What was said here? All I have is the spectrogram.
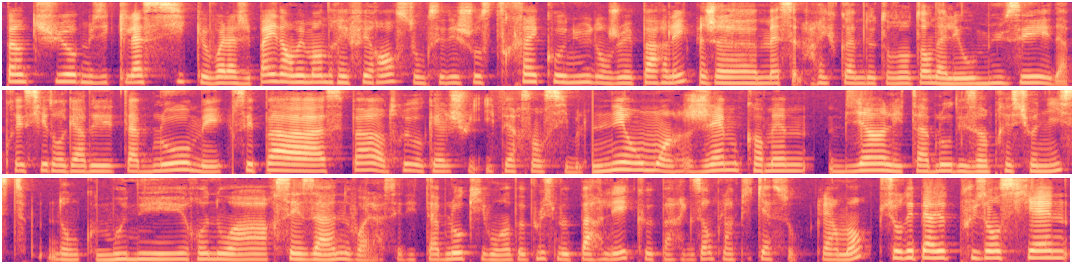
peinture, musique classique, voilà, j'ai pas énormément de références, donc c'est des choses très connues dont je vais parler. Mais ça m'arrive quand même de temps en temps d'aller au musée et d'apprécier de regarder des tableaux, mais c'est pas, c'est pas un truc auquel je suis hyper sensible. Néanmoins, j'aime quand même bien les tableaux des impressionnistes, donc Monet, Renoir, Cézanne, voilà, c'est des tableaux qui vont un peu plus me parler que par exemple un Picasso, clairement. Sur des périodes plus anciennes,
